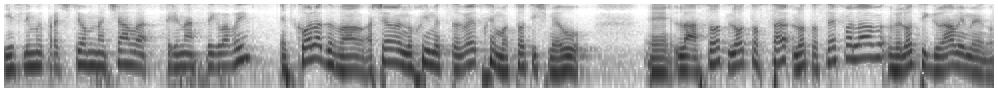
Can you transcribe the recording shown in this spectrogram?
Если мы прочтем начало 13 главы, את כל הדבר אשר אנוכי מצווה אתכם אותו תשמרו. אה, לעשות לא תוסף, לא תוסף עליו ולא תגרע ממנו.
